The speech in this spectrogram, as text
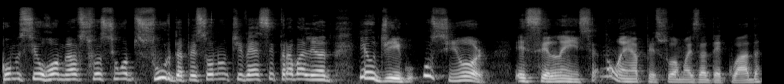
como se o home office fosse um absurdo, a pessoa não estivesse trabalhando. Eu digo, o senhor, excelência, não é a pessoa mais adequada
